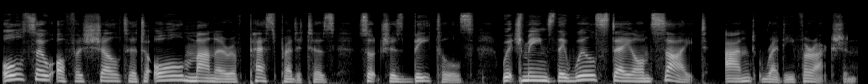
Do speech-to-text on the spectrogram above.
also offers shelter to all manner of pest predators, such as beetles, which means they will stay on site and ready for action.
